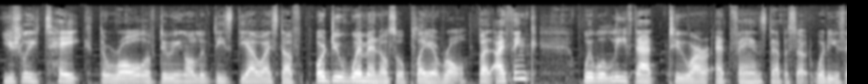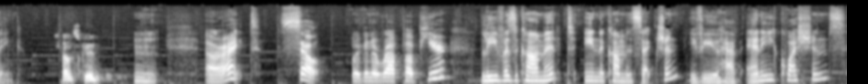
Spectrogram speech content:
usually take the role of doing all of these DIY stuff, or do women also play a role? But I think we will leave that to our advanced episode. What do you think? Sounds good. Mm -hmm. All right. So we're going to wrap up here. Leave us a comment in the comment section if you have any questions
